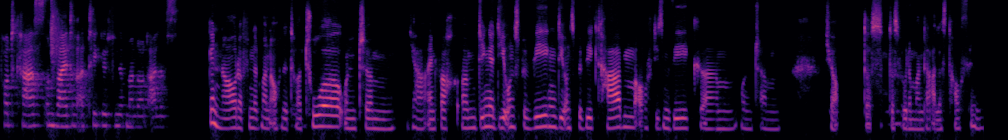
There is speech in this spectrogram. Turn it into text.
Podcasts und weitere Artikel findet man dort alles. Genau, da findet man auch Literatur und ähm, ja, einfach ähm, Dinge, die uns bewegen, die uns bewegt haben auf diesem Weg. Ähm, und ähm, ja, das, das würde man da alles drauf finden.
